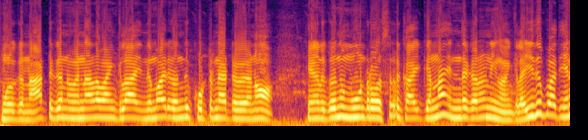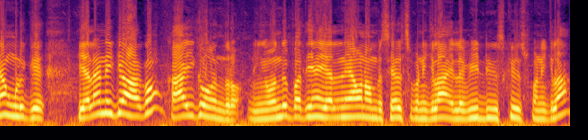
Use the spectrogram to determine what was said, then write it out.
உங்களுக்கு நாட்டுக்கன்று வேணாலும் வாங்கிக்கலாம். இந்த மாதிரி வந்து குட்டை நாட்டு வேணும். எங்களுக்கு வந்து மூன்றரை வருஷத்தில் காய்க்கணும்னா இந்த கன்று நீங்கள் வாங்கிக்கலாம். இது பார்த்தீங்கன்னா உங்களுக்கு இளநிக்கும் ஆகும் காய்க்கும் வந்துடும் நீங்கள் வந்து பார்த்தீங்கன்னா இளநியாவும் நம்ம சேல்ஸ் பண்ணிக்கலாம் இல்லை வீட்டு யூஸ்க்கு யூஸ் பண்ணிக்கலாம்.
